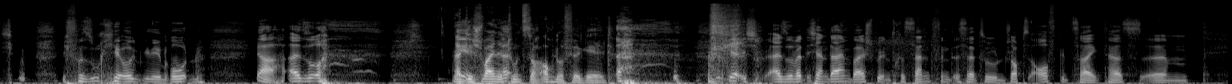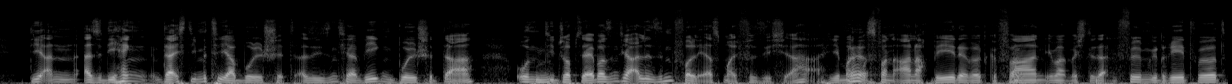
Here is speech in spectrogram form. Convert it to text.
ich, ich versuche hier irgendwie den roten. Ja, also. Na, die Schweine äh, tun es doch auch nur für Geld. ja, ich, also, was ich an deinem Beispiel interessant finde, ist, dass du Jobs aufgezeigt hast, ähm, die an, also die hängen, da ist die Mitte ja Bullshit. Also, die sind ja wegen Bullshit da. Und mhm. die Jobs selber sind ja alle sinnvoll erstmal für sich. Ja? Jemand ja, muss von A nach B, der wird gefahren, jemand möchte, dass ein Film gedreht wird.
